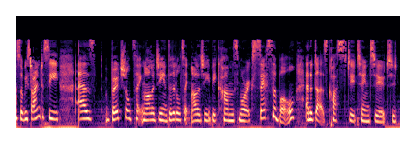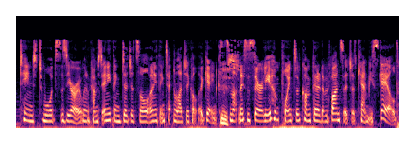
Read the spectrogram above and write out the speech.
So we're starting to see as virtual technology and digital technology becomes more accessible, and it does, costs do tend to, to tend towards zero when it comes to anything digital, or anything technological, again, because yes. it's not necessarily a point of competitive advantage. It can be scaled.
